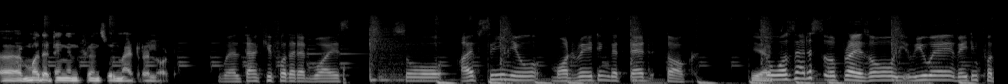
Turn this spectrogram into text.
uh, mother tongue influence will matter a lot Well, thank you for that advice. So, I've seen you moderating the TED talk. yeah So, was that a surprise or you were waiting for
